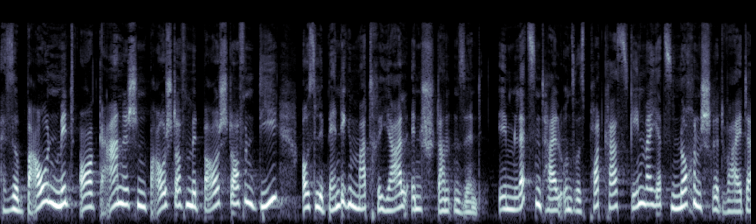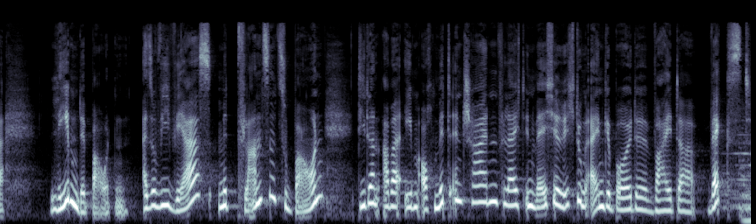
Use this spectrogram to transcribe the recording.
Also bauen mit organischen Baustoffen, mit Baustoffen, die aus lebendigem Material entstanden sind. Im letzten Teil unseres Podcasts gehen wir jetzt noch einen Schritt weiter. Lebende Bauten. Also wie wär's, mit Pflanzen zu bauen, die dann aber eben auch mitentscheiden, vielleicht in welche Richtung ein Gebäude weiter wächst.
